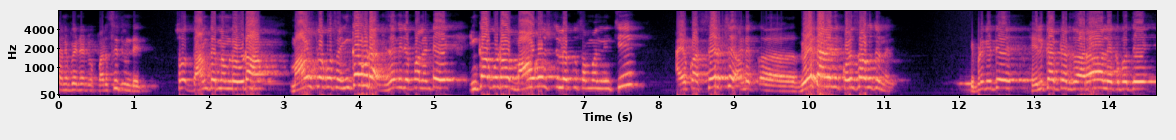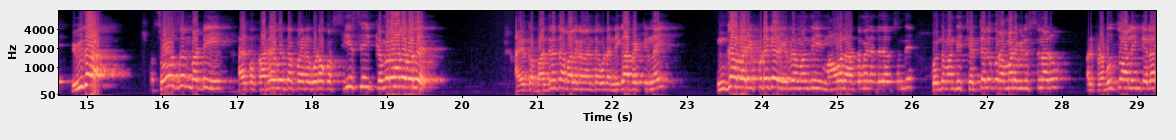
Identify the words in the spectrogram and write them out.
చనిపోయినటువంటి పరిస్థితి ఉండేది. సో దాని తరుణంలో కూడా మావోయిస్టుల కోసం ఇంకా కూడా నిజంగా చెప్పాలంటే ఇంకా కూడా మావోయిస్టులకు సంబంధించి ఆ యొక్క సెర్చ్ అంటే వేట అనేది కొనసాగుతున్నది. ఇప్పటికైతే హెలికాప్టర్ ద్వారా లేకపోతే వివిధ సోర్స్ని బట్టి ఆ యొక్క కర్రగుట్ట పైన కూడా ఒక సీసీ కెమెరాల వల్లే ఆ యొక్క భద్రతా బలగాలంతా కూడా నిఘా పెట్టి ఉన్నాయి. ఇంకా మరి ఇప్పటికే ఇరవై మంది మావోలు హతమైనట్టు తెలుస్తుంది. కొంతమంది చర్చలకు రమ్మని పిలుస్తున్నారు. మరి ప్రభుత్వాలు ఇంకెలా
